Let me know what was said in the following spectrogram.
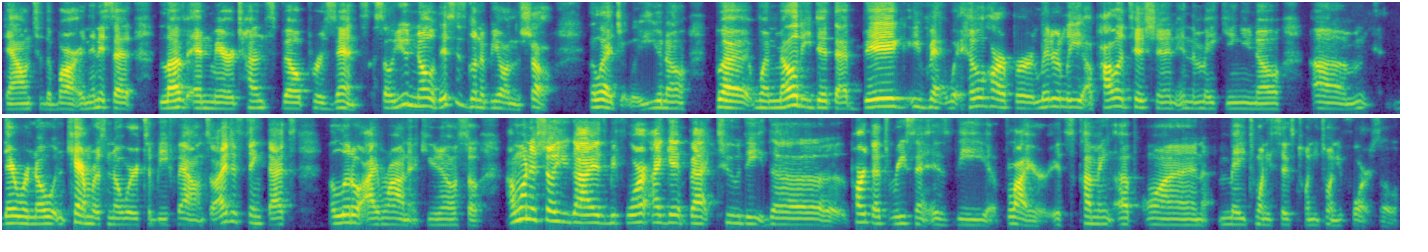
down to the bar, and then it said Love and Marriage Huntsville presents. So you know this is going to be on the show allegedly, you know. But when Melody did that big event with Hill Harper, literally a politician in the making, you know, um, there were no cameras nowhere to be found. So I just think that's a little ironic, you know. So I want to show you guys before I get back to the the part that's recent is the flyer. It's coming up on May 26, 2024. So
